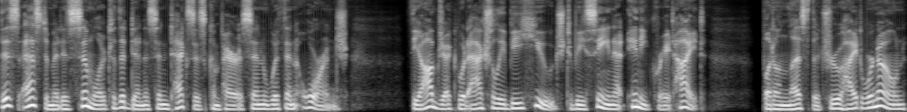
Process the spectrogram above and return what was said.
This estimate is similar to the Denison, Texas comparison with an orange. The object would actually be huge to be seen at any great height. But unless the true height were known,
